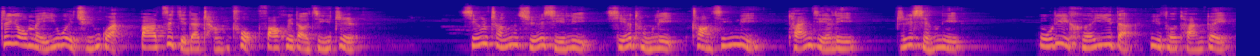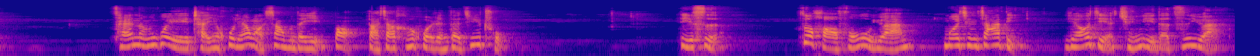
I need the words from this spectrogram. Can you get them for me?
只有每一位群管把自己的长处发挥到极致，形成学习力、协同力、创新力、团结力、执行力五力合一的运作团队。才能为产业互联网项目的引爆打下合伙人的基础。第四，做好服务员，摸清家底，了解群里的资源。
